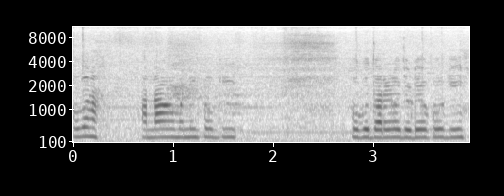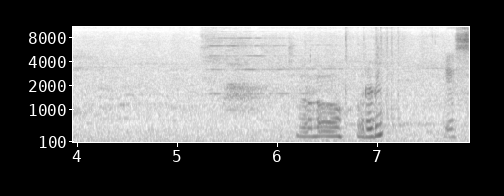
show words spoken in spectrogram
ಹೋಗೋಣ. ನಾವು ಮನೆಗೆ ಹೋಗಿ ಹೋಗೋ ದಾರಿಗಳು ಜುಡಿಯೋಕೆ ಹೋಗಿ ಚಲೋ ರೆಡಿ ಎಸ್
